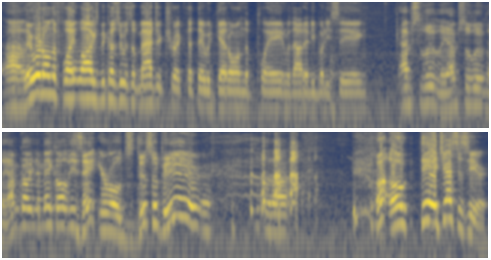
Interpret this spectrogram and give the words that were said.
uh, They weren't on the flight logs because it was a magic trick that they would get on the plane without anybody seeing. absolutely, absolutely. I'm going to make all these eight-year-olds disappear. but, uh, Uh oh, DHS is here.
